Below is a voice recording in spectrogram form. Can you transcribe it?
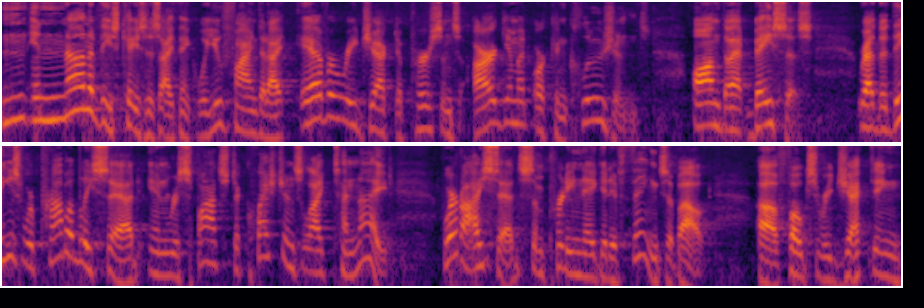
in none of these cases, I think, will you find that I ever reject a person's argument or conclusions on that basis. Rather, these were probably said in response to questions like tonight, where I said some pretty negative things about uh, folks rejecting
